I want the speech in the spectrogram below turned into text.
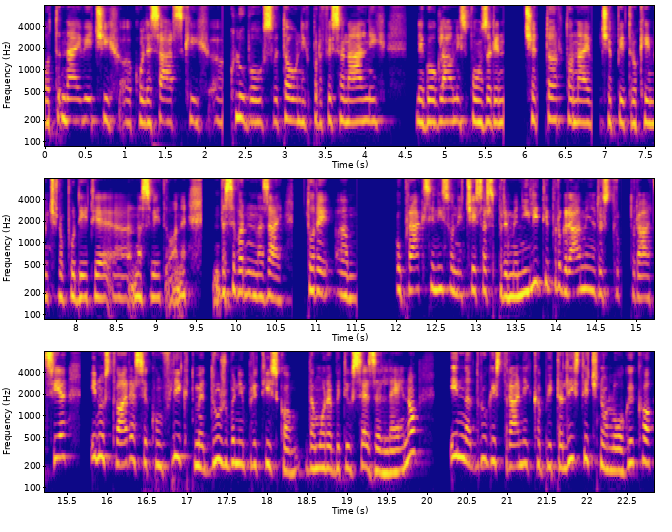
od največjih uh, kolesarskih uh, klubov, svetovnih, profesionalnih, njegov glavni sponzor je četrto največje petrokemično podjetje uh, na svetu. Da se vrnem nazaj. Torej, um, V praksi niso ničesar spremenili ti programi in restrukturacije, in ustvarja se konflikt med družbenim pritiskom, da mora biti vse zeleno, in na drugi strani kapitalistično logiko,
